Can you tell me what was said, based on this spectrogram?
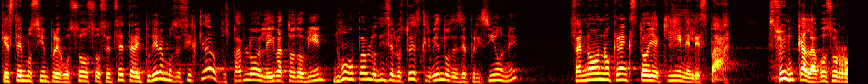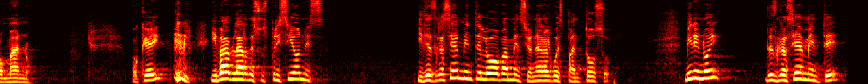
que estemos siempre gozosos, etcétera. Y pudiéramos decir, claro, pues Pablo le iba todo bien. No, Pablo dice, lo estoy escribiendo desde prisión, ¿eh? O sea, no, no crean que estoy aquí en el spa. Estoy en un calabozo romano. ¿Ok? Y va a hablar de sus prisiones. Y desgraciadamente luego va a mencionar algo espantoso. Miren, hoy, desgraciadamente,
